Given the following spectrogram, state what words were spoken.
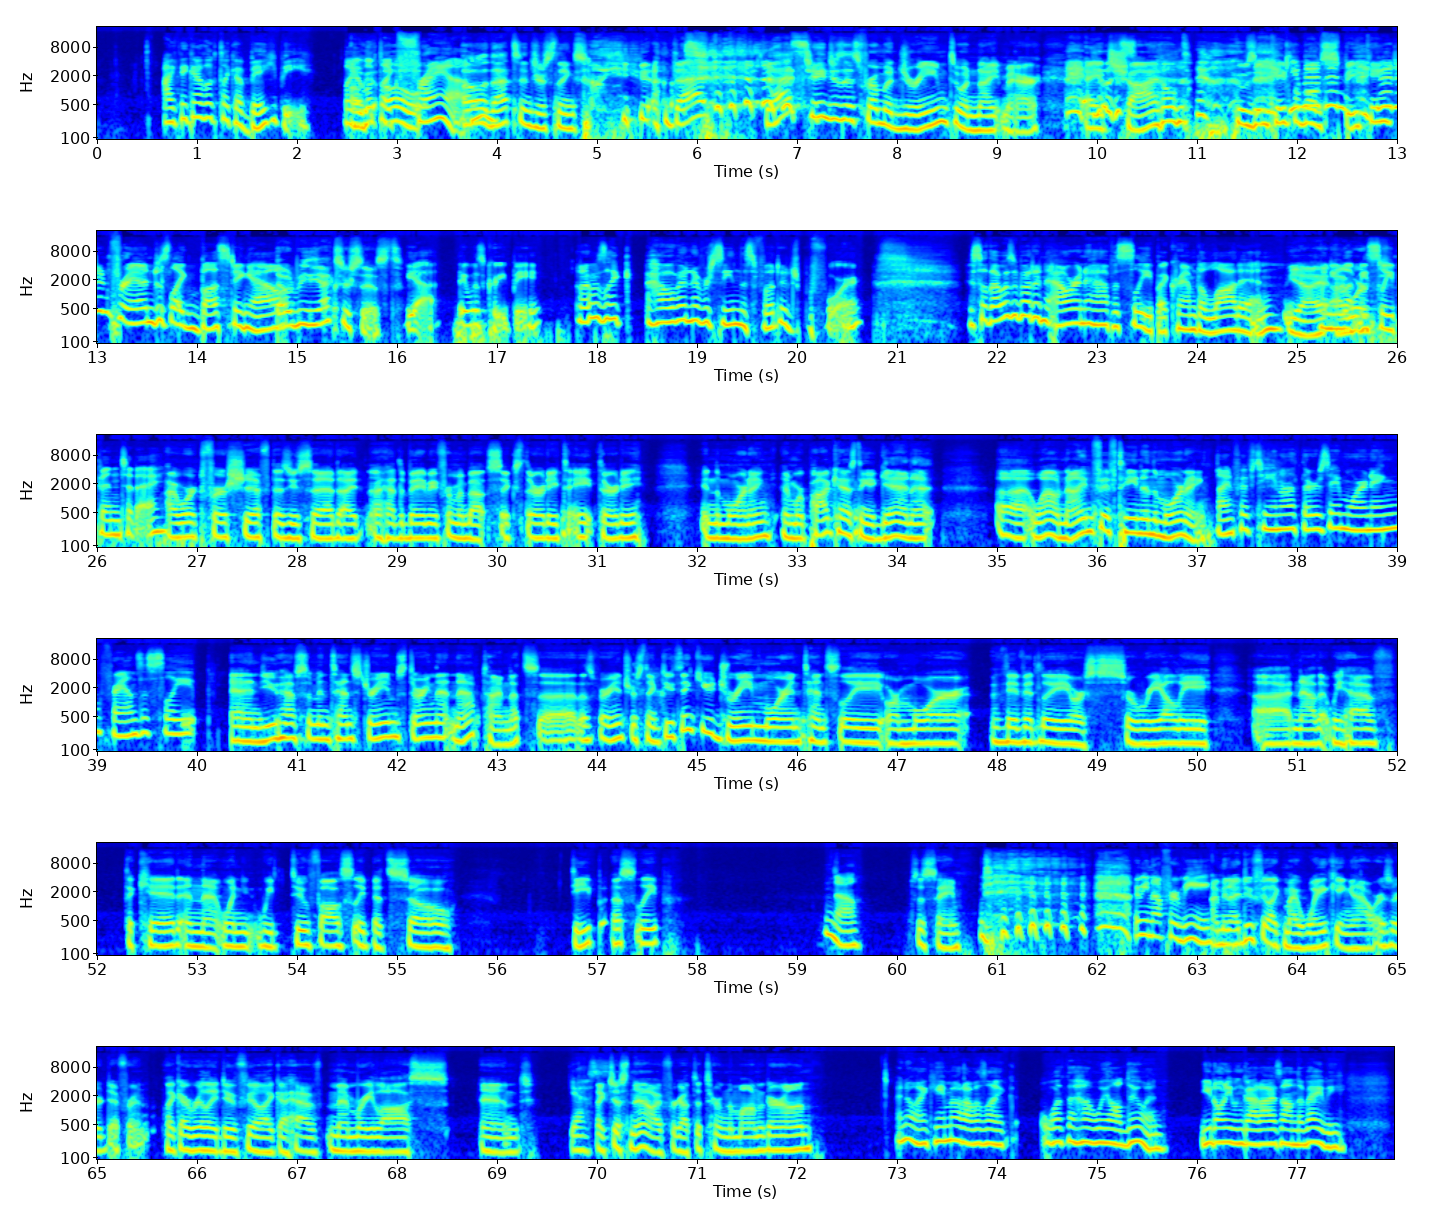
I think I looked like a baby. Like I oh, looked like oh, Fran. Oh, that's interesting. So you, that that changes this from a dream to a nightmare. A was- child who's incapable of imagine, speaking. Imagine Fran just like busting out. That would be The Exorcist. yeah, it was creepy. And I was like, how have I never seen this footage before? So that was about an hour and a half of sleep. I crammed a lot in. Yeah, I- when you I let me worked- sleep in today. I worked first shift, as you said. I, I had the baby from about six thirty to eight thirty in the morning, and we're podcasting again at uh, wow nine fifteen in the morning. Nine fifteen on a Thursday morning. Fran's asleep. And you have some intense dreams during that nap time. That's uh, that's very interesting. Do you think you dream more intensely or more vividly or surreally uh, now that we have the kid, and that when we do fall asleep, it's so deep asleep? No, It's the same. I mean not for me. I mean, I do feel like my waking hours are different. Like I really do feel like I have memory loss and yes. like just now I forgot to turn the monitor on. I know. I came out. I was like, "What the hell we all doing? You don't even got eyes on the baby."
